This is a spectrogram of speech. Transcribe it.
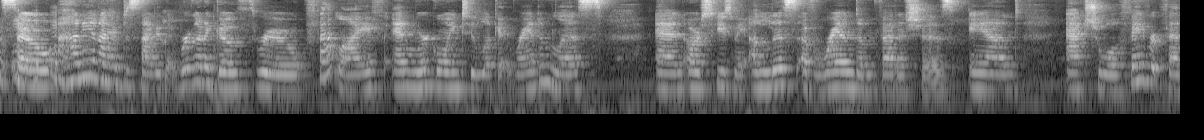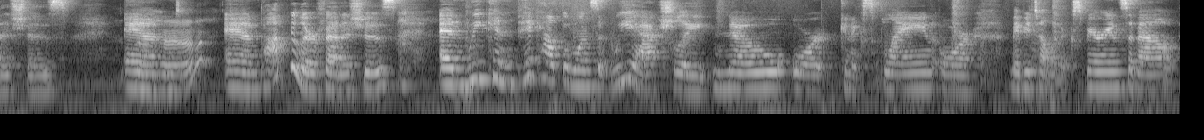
So, Honey and I have decided that we're going to go through FetLife and we're going to look at random lists and or excuse me, a list of random fetishes and actual favorite fetishes and mm-hmm. and popular fetishes and we can pick out the ones that we actually know or can explain or maybe tell an experience about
